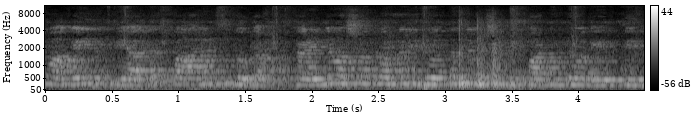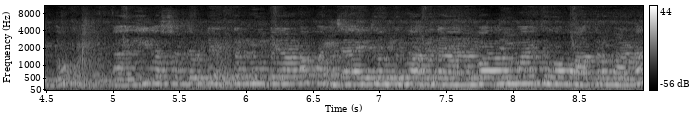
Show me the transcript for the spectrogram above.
ഇതിന് വകയിരുത്തിയാതെ ബാലൻസ് തുക. കഴിഞ്ഞ വർഷം തൊട്ട് ഇരുപത്തഞ്ച് ലക്ഷം ഡിപ്പാർട്ട്മെന്റ് വകയിരുത്തിയിരുന്നു. ഈ വർഷം തൊട്ട് എത്ര രൂപയാണോ പഞ്ചായത്ത് കൊടുക്കുന്നത് അതിന് ആനുപാതികമായ തുക മാത്രമാണ്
